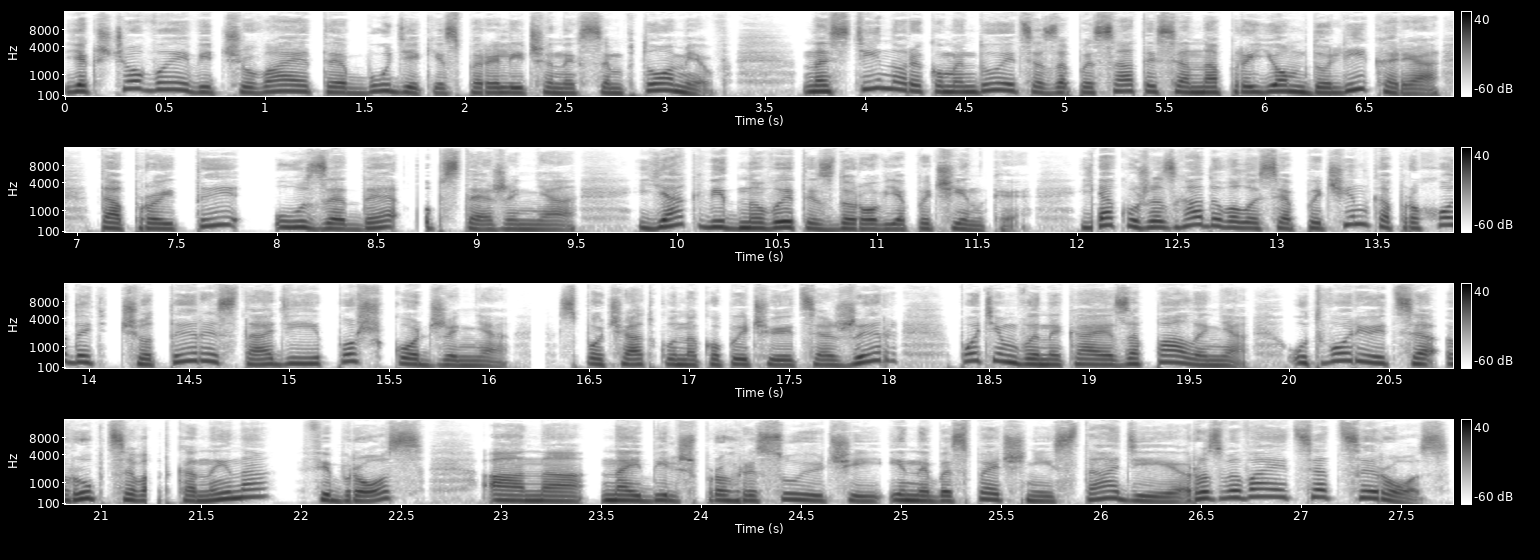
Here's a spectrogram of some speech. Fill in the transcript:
Якщо ви відчуваєте будь-які з перелічених симптомів, настійно рекомендується записатися на прийом до лікаря та пройти УЗД-обстеження, як відновити здоров'я печінки. Як уже згадувалося, печінка проходить чотири стадії пошкодження. Спочатку накопичується жир, потім виникає запалення, утворюється рубцева тканина, фіброз, а на найбільш прогресуючій і небезпечній стадії розвивається цироз.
